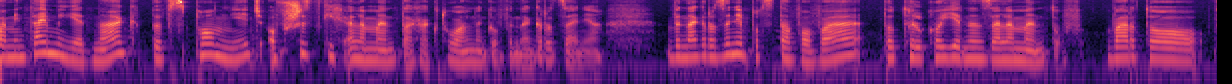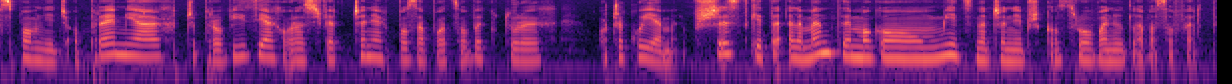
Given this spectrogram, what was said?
Pamiętajmy jednak, by wspomnieć o wszystkich elementach aktualnego wynagrodzenia. Wynagrodzenie podstawowe to tylko jeden z elementów. Warto wspomnieć o premiach czy prowizjach oraz świadczeniach pozapłacowych, których oczekujemy. Wszystkie te elementy mogą mieć znaczenie przy konstruowaniu dla Was oferty.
